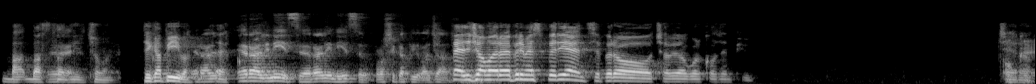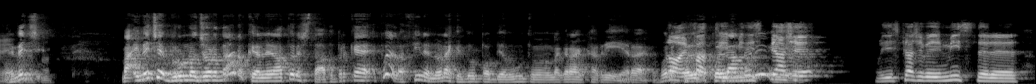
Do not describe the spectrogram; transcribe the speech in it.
Ba- basta, eh. insomma, si capiva. Era, ecco. era, all'inizio, era all'inizio, però si capiva già. Beh, diciamo, era le prime esperienze, però c'aveva qualcosa in più. C'era okay. invece, ma invece è Bruno Giordano che allenatore è stato, perché poi alla fine non è che dopo abbia avuto una gran carriera. Ecco. no, quella, infatti mi dispiace, lì... mi dispiace per il mister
